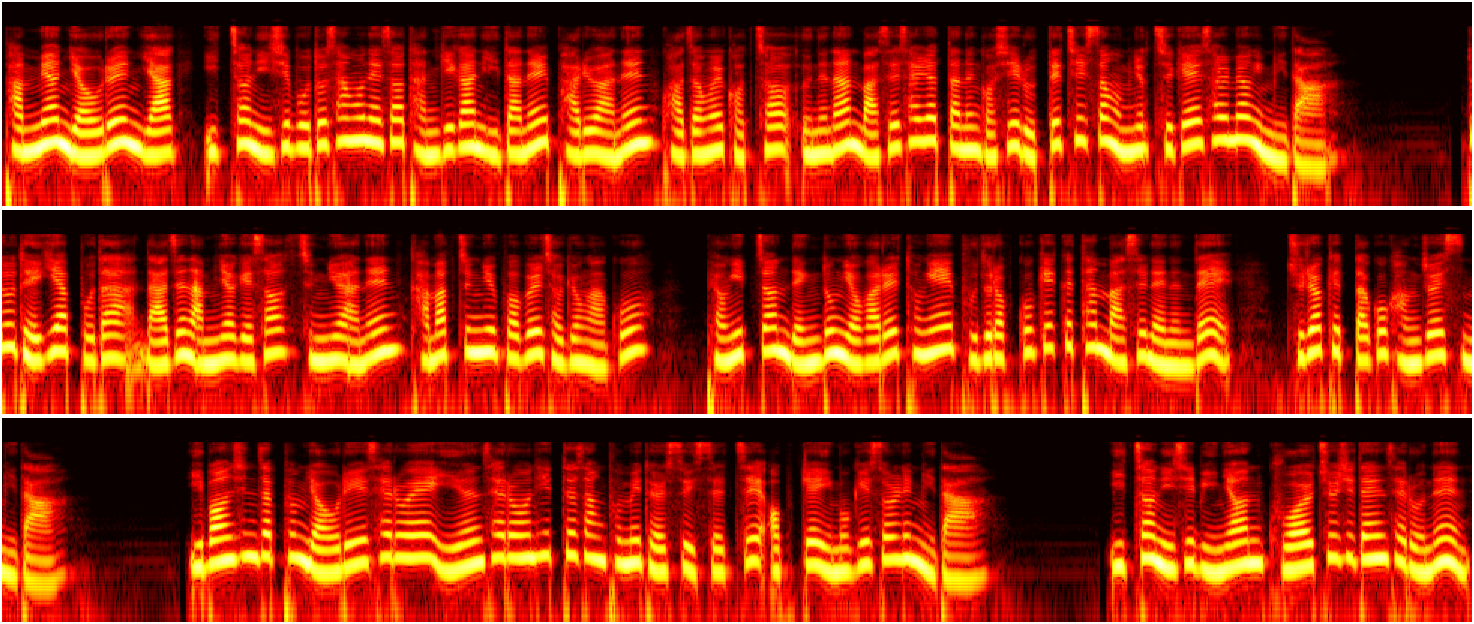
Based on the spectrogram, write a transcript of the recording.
반면 여울은 약 2025도 상온에서 단기간 2단을 발효하는 과정을 거쳐 은은한 맛을 살렸다는 것이 롯데 칠성 음료 측의 설명입니다. 또 대기압보다 낮은 압력에서 증류하는 감압증류법을 적용하고 병입 전 냉동 여과를 통해 부드럽고 깨끗한 맛을 내는데 주력했다고 강조했습니다. 이번 신제품 여울이 세로에 이은 새로운 히트 상품이 될 수 있을지 업계 이목이 쏠립니다. 2022년 9월 출시된 세로는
